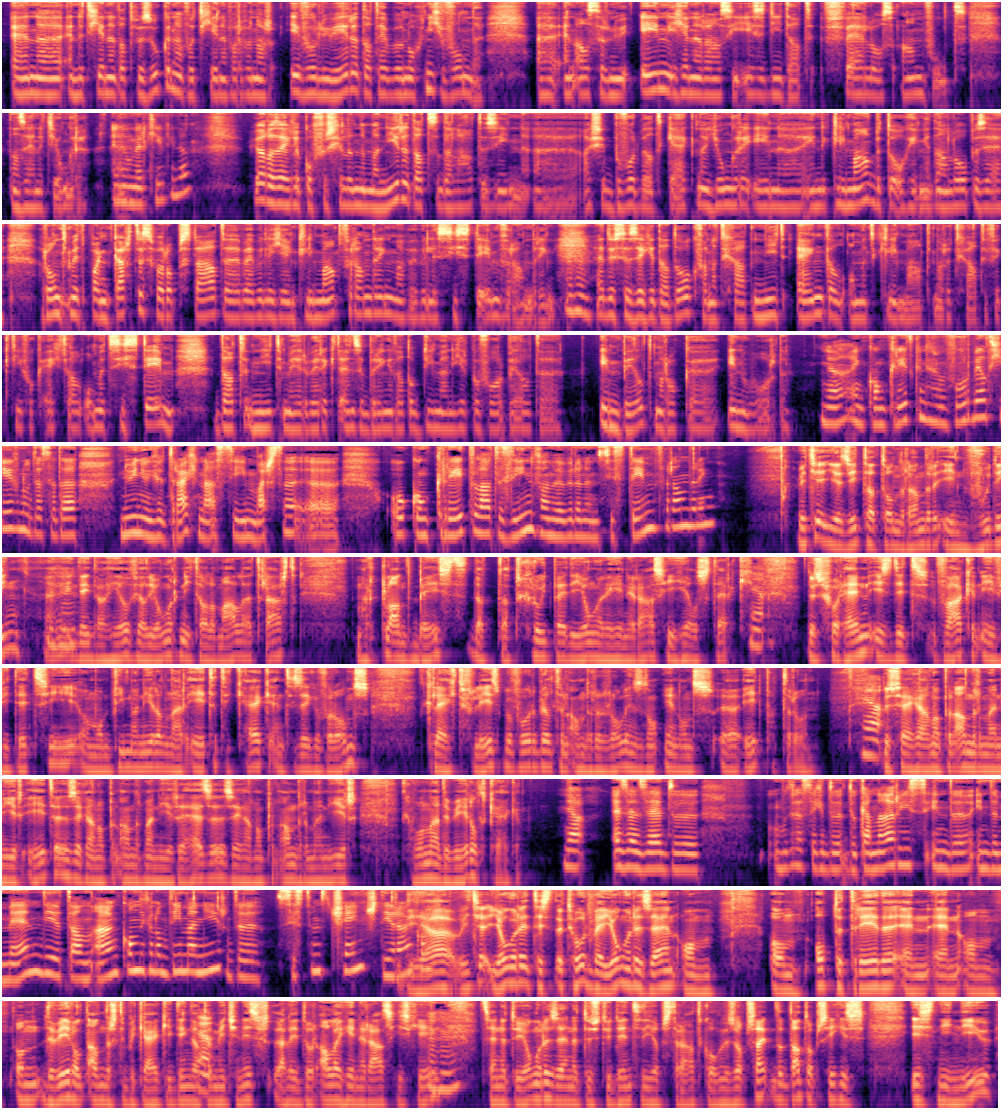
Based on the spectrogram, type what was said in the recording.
En, en hetgene dat we zoeken, of hetgene waar we naar evolueren, dat hebben we nog niet gevonden. en als er nu één generatie is die dat feilloos aanvoelt, dan zijn het jongeren. En hoe merken jullie dat? Ja, dat is eigenlijk op verschillende manieren dat ze dat laten zien. Uh, als je bijvoorbeeld kijkt naar jongeren in, uh, in de klimaatbetogingen, dan lopen zij rond met pancartes waarop staat: uh, wij willen geen klimaatverandering, maar wij willen systeemverandering. Mm -hmm. dus ze zeggen dat ook: van het gaat niet enkel om het klimaat, maar het gaat effectief ook echt wel om het systeem dat niet meer werkt. En ze brengen dat op die manier bijvoorbeeld in beeld, maar ook uh, in woorden. Ja, en concreet kun je een voorbeeld geven hoe dat ze dat nu in hun gedrag naast die marsen uh, ook concreet laten zien van we willen een systeemverandering? Weet je, je ziet dat onder andere in voeding. Mm -hmm. Ik denk dat heel veel jongeren, niet allemaal uiteraard, maar plant-based, dat, dat groeit bij de jongere generatie heel sterk. Ja. Dus voor hen is dit vaak een evidentie om op die manier al naar eten te kijken en te zeggen voor ons krijgt vlees bijvoorbeeld een andere rol in, in ons uh, eetpatroon. Ja. Dus zij gaan op een andere manier eten, zij gaan op een andere manier reizen, zij gaan op een andere manier gewoon naar de wereld kijken. Ja, en zijn zij de, hoe moet je dat zeggen, de, de canaries in de, in de mijn die het dan aankondigen op die manier? De systems change die eraan komt? Ja, weet je, jongeren, het, is, het hoort bij jongeren zijn om, om op te treden en, en om, om de wereld anders te bekijken. Ik denk dat ja. dat een beetje is, allee, door alle generaties heen. Mm -hmm. Zijn het de jongeren, zijn het de studenten die op straat komen. Dus op, dat op zich is, is niet nieuw.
